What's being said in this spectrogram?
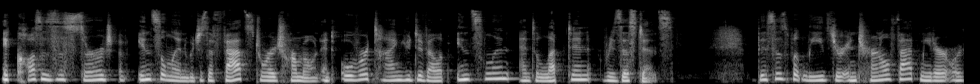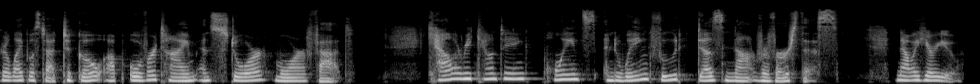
It causes a surge of insulin, which is a fat storage hormone, and over time you develop insulin and leptin resistance. This is what leads your internal fat meter or your lipostat to go up over time and store more fat. Calorie counting, points, and weighing food does not reverse this. Now I hear you.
